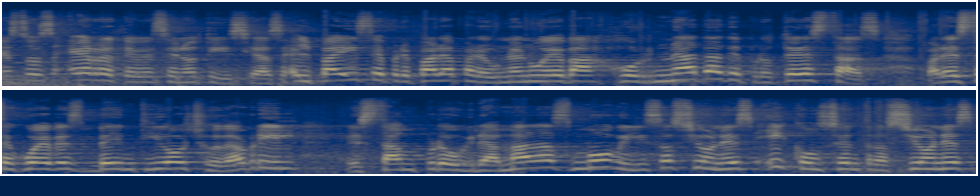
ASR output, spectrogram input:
Esto es RTBC Noticias. El país se prepara para una nueva jornada de protestas. Para este jueves 28 de abril están programadas movilizaciones y concentraciones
